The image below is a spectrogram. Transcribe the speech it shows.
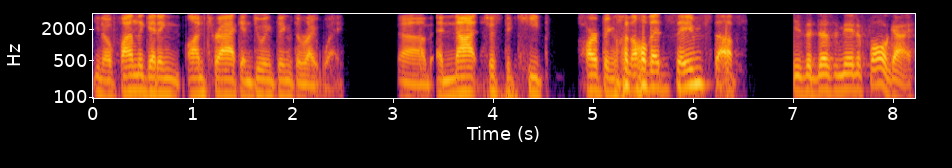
you know, finally getting on track and doing things the right way, um, and not just to keep harping on all that same stuff. He's a designated fall guy.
